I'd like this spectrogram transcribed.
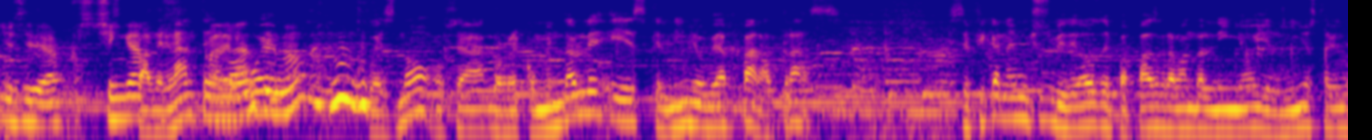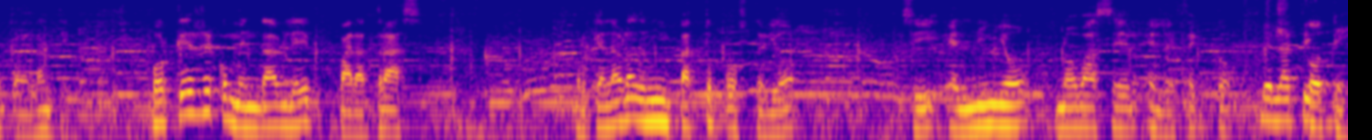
Yo sí, ah, pues chinga. Para adelante, pa' ¿no, adelante. Pues no, o sea, lo recomendable es que el niño vea para atrás. Si se fijan, hay muchos videos de papás grabando al niño y el niño está viendo para adelante. ¿Por qué es recomendable para atrás? Porque a la hora de un impacto posterior, ¿sí? el niño no va a hacer el efecto De látigo. chicote.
